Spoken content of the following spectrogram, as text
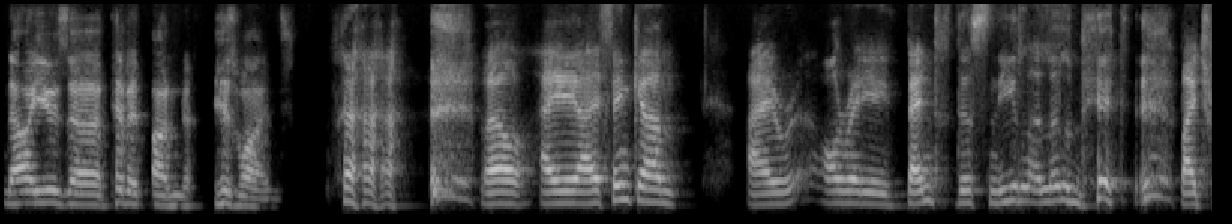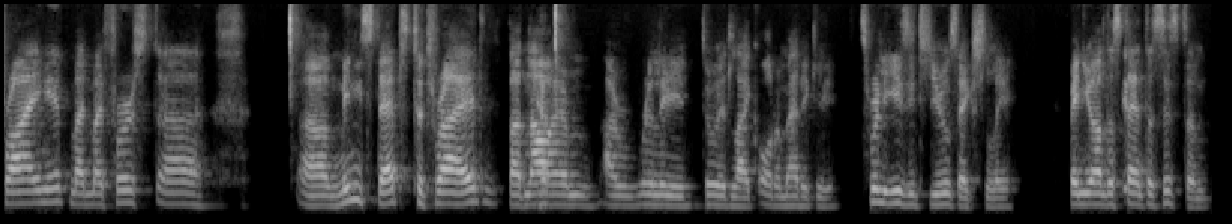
now I use a pivot on his wines. well, I I think um, I already bent this needle a little bit by trying it. My my first. Uh, uh, mini steps to try it, but now I'm I really do it like automatically. It's really easy to use actually when you understand the system.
